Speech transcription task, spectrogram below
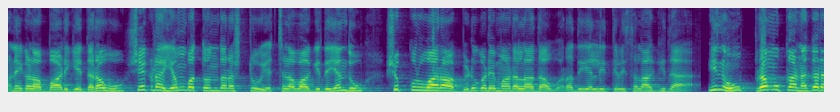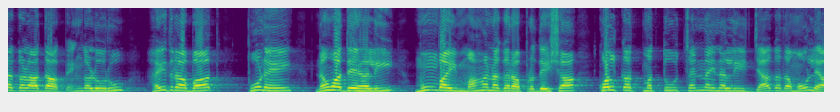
ಮನೆಗಳ ಬಾಡಿಗೆ ದರವು ಶೇಕಡಾ ಎಂಬತ್ತೊಂದರಷ್ಟು ಹೆಚ್ಚಳವಾಗಿದೆ ಎಂದು ಶುಕ್ರವಾರ ಬಿಡುಗಡೆ ಮಾಡಲಾದ ವರದಿಯಲ್ಲಿ ತಿಳಿಸಲಾಗಿದೆ. ಇನ್ನು ಪ್ರಮುಖ ನಗರಗಳಾದ ಬೆಂಗಳೂರು, ಹೈದರಾಬಾದ್, ಪುಣೆ, ನವದೆಹಲಿ, ಮುಂಬೈ ಮಹಾನಗರ ಪ್ರದೇಶ, ಕೋಲ್ಕತ್ ಮತ್ತು ಚೆನ್ನೈನಲ್ಲಿ ಜಾಗದ ಮೌಲ್ಯ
